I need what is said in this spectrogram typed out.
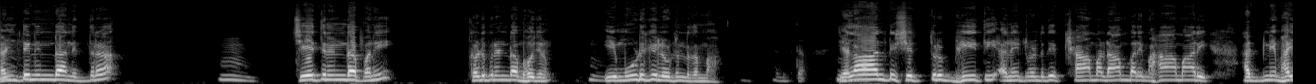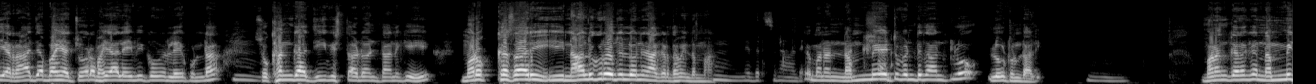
కంటి నిండా నిద్ర. చేతి నిండా పని కడుపు నిండా భోజనం. ఈ మూడుకి లోటు ఉండదమ్మా. ఎలాంటి శత్రు భీతి అనేటువంటిది క్షామడాంబరి మహామారి అగ్నిభయ రాజభయ చోరభయాలు ఏవి కూడా లేకుండా. సుఖంగా జీవిస్తాడు అంటానికి మరొక్కసారి ఈ నాలుగు రోజుల్లోనే నాకు అర్థమైందమ్మా మనం నమ్మేటువంటి దాంట్లో లోటు ఉండాలి. మనం కనుక నమ్మి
